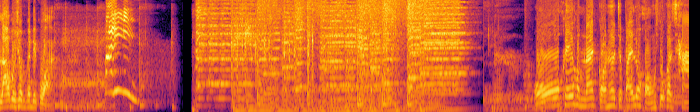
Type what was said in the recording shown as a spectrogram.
เราไปชมกันดีกว่าโอเคผมนะก่อนที่เราจะไปเรื่องของตุ๊กชา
